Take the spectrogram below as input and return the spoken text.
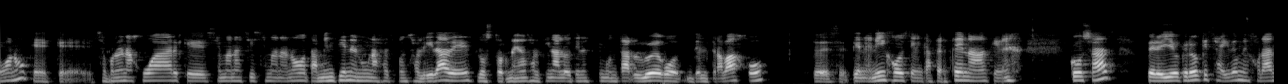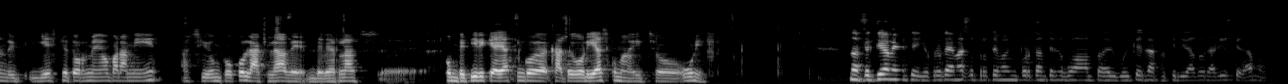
bueno, que, se ponen a jugar, que semana sí, semana no, también tienen unas responsabilidades, los torneos al final lo tienes que montar luego del trabajo, entonces eh, tienen hijos, tienen que hacer cenas, tienen cosas, pero yo creo que se ha ido mejorando y, este torneo para mí ha sido un poco la clave de verlas eh, competir y que haya cinco categorías, como ha dicho Uri. No, efectivamente, yo creo que además otro tema importante en el Guampa del Week es la facilidad de horarios que damos.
